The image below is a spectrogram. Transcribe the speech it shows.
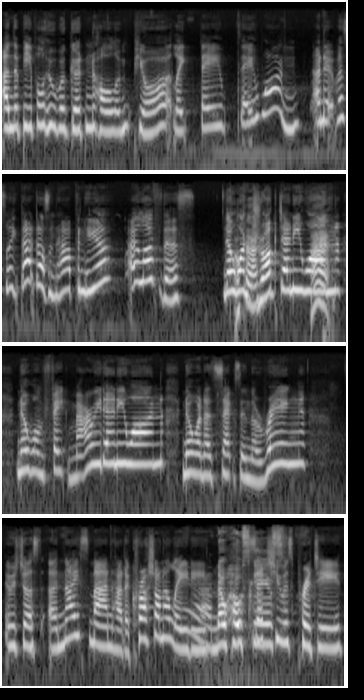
and the people who were good and whole and pure like they they won. And it was like that doesn't happen here. I love this. No one drugged anyone. Alright. no one fake married anyone. No one had sex in the ring. It was just a nice man had a crush on a lady. Yeah, no hosties. said she was pretty.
